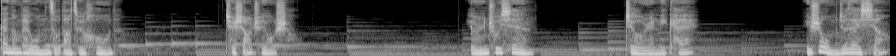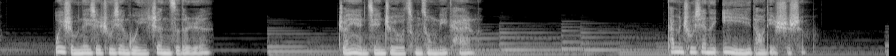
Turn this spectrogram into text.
但能陪我们走到最后的，却少之又少。有人出现。就有人离开。于是我们就在想，为什么那些出现过一阵子的人，转眼间就又匆匆离开了？他们出现的意义到底是什么？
